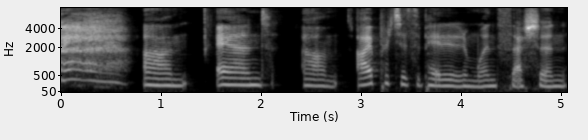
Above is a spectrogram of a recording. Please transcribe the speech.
um, and um, I participated in one session,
